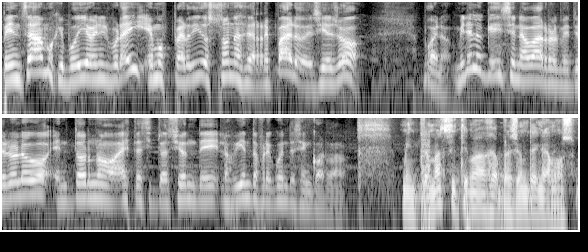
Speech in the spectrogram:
Pensábamos que podía venir por ahí. Hemos perdido zonas de reparo, decía yo. Bueno, mirá lo que dice Navarro, el meteorólogo, en torno a esta situación de los vientos frecuentes en Córdoba. Mientras más sistema de baja presión tengamos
